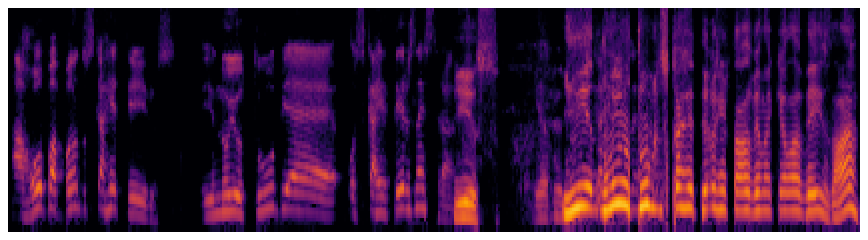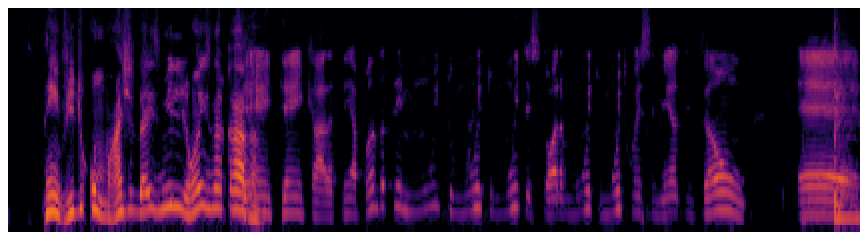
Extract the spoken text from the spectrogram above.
Arroba Banda Os Carreteiros. E no YouTube é Os Carreteiros na Estrada. Isso. E, no E no YouTube dos carreteiros, a gente tava vendo aquela vez lá, tem vídeo com mais de 10 milhões, né, cara? Tem, tem, cara. Tem, a banda tem muito, muito, muita história, muito, muito conhecimento. Então, é,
